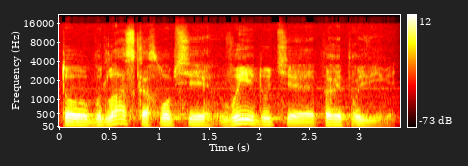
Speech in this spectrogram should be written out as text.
то, будь ласка, хлопці вийдуть, перепровірять.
